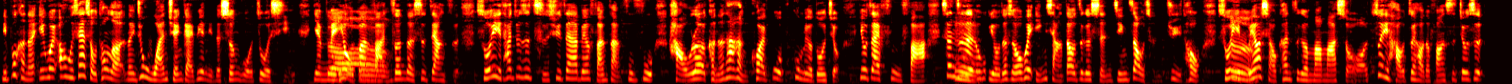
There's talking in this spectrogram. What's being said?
你不可能因为哦，我现在手痛了，那你就完全改变你的生活作息也没有办法，真的是这样子，所以他就是持续在那边反反复复。好了，可能他很快过过没有多久又在复发，甚至有的时候会影响到这个神经，造成剧痛。所以不要小看这个妈妈手哦，最好最好的方式就是。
